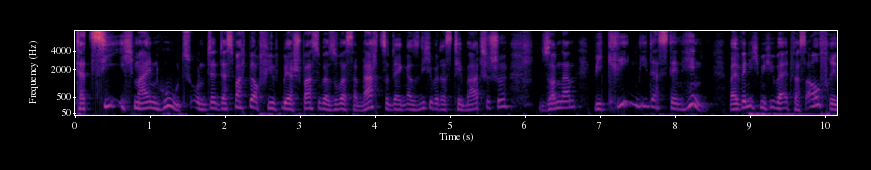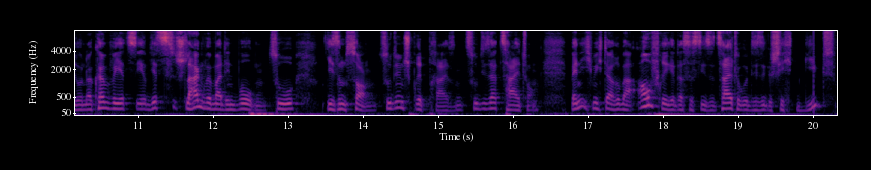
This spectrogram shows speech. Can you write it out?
da ziehe ich meinen Hut. Und äh, das macht mir auch viel mehr Spaß, über sowas dann nachzudenken. Also nicht über das Thematische, sondern wie kriegen die das denn hin? Weil wenn ich mich über etwas aufrege, und da können wir jetzt, und jetzt schlagen wir mal den Bogen zu diesem Song, zu den Spritpreisen, zu dieser Zeitung. Wenn ich mich darüber aufrege, dass es diese Zeitung und diese Geschichten gibt,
